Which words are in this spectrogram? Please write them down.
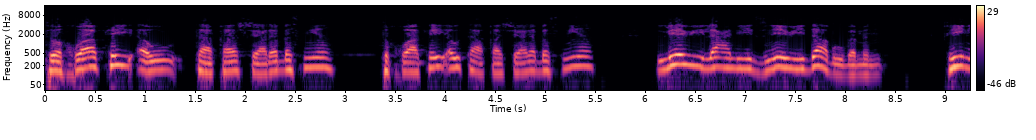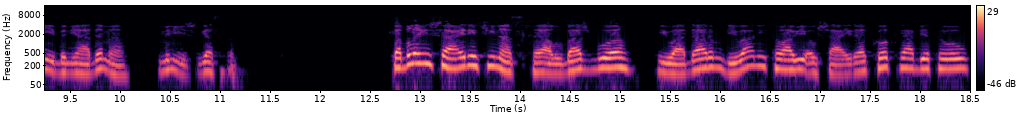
تۆخوا کەی ئەو تاقە شعرە بەس نییە تخواکەی ئەو تاقە شعرە بەس نییە لێوی لەعلی جنێوی دابوو بە من قینی بنیادەمە منیش گەستم کە بڵێین شاعرێکی ناسخەیاڵ و باش بووە هیوادارم دیوانی تەواوی ئەو شاعرە کۆکرا بێتەوە و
